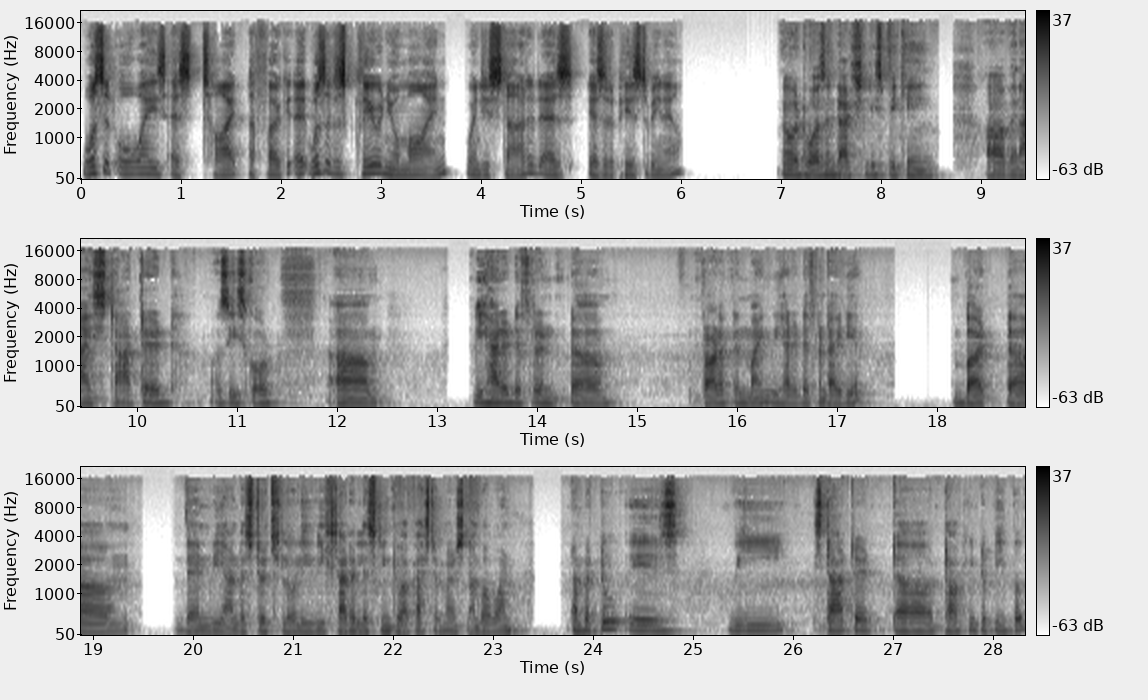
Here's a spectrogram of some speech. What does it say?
was it always as tight a focus? Eh, was it as clear in your mind when you started as as it appears to be now? No, it wasn't actually speaking. Uh, when I started Zscore, um, we had a different uh, product in mind. We had a different idea, but um, then we understood slowly. We started listening to our customers. Number one. Number two is we started uh, talking to people,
